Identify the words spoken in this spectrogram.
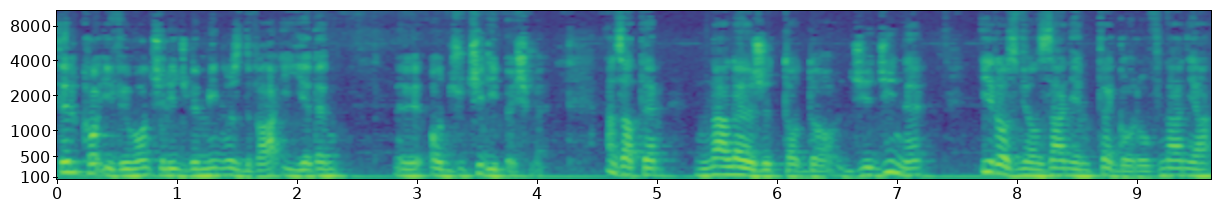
tylko i wyłącznie liczby minus 2 i 1 y, odrzucilibyśmy. A zatem należy to do dziedziny i rozwiązaniem tego równania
